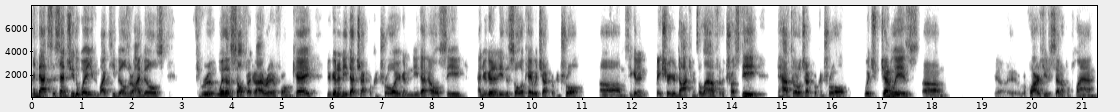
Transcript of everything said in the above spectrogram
And that's essentially the way you can buy T bills or I bills through with a self-directed IRA or 401k. You're going to need that checkbook control. You're going to need that LLC, and you're going to need the solo K with checkbook control. Um, so you're going to make sure your documents allow for the trustee to have total checkbook control, which generally is um, you know, requires you to set up a plan.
